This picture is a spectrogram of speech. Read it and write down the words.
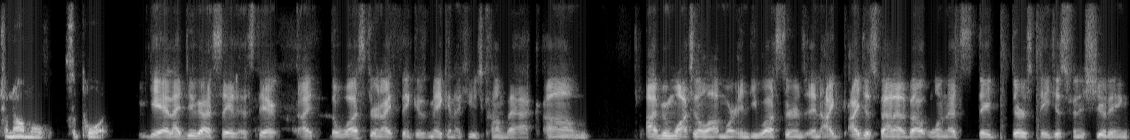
phenomenal support. Yeah, and I do gotta say this: there, I the western I think is making a huge comeback. Um, I've been watching a lot more indie westerns, and I I just found out about one that's they there's they just finished shooting.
